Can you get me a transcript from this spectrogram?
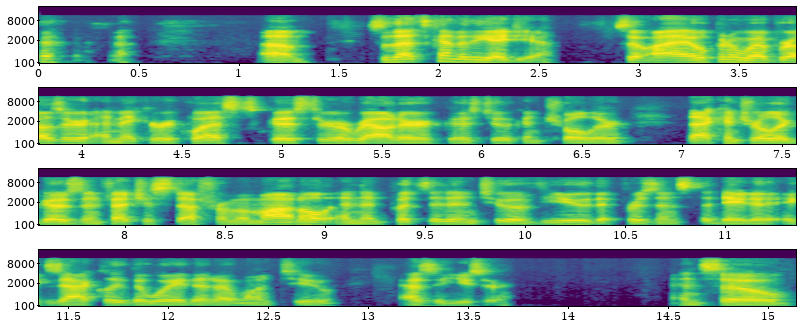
um, so that's kind of the idea. So I open a web browser, I make a request, goes through a router, goes to a controller. That controller goes and fetches stuff from a model and then puts it into a view that presents the data exactly the way that I want to as a user. And so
